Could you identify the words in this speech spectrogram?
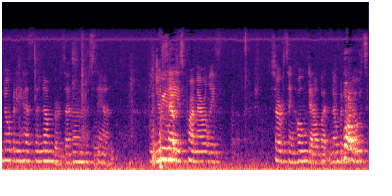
nobody has the numbers? I don't understand. We We just know- say it's primarily servicing Holmdel, but nobody Well, knows.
